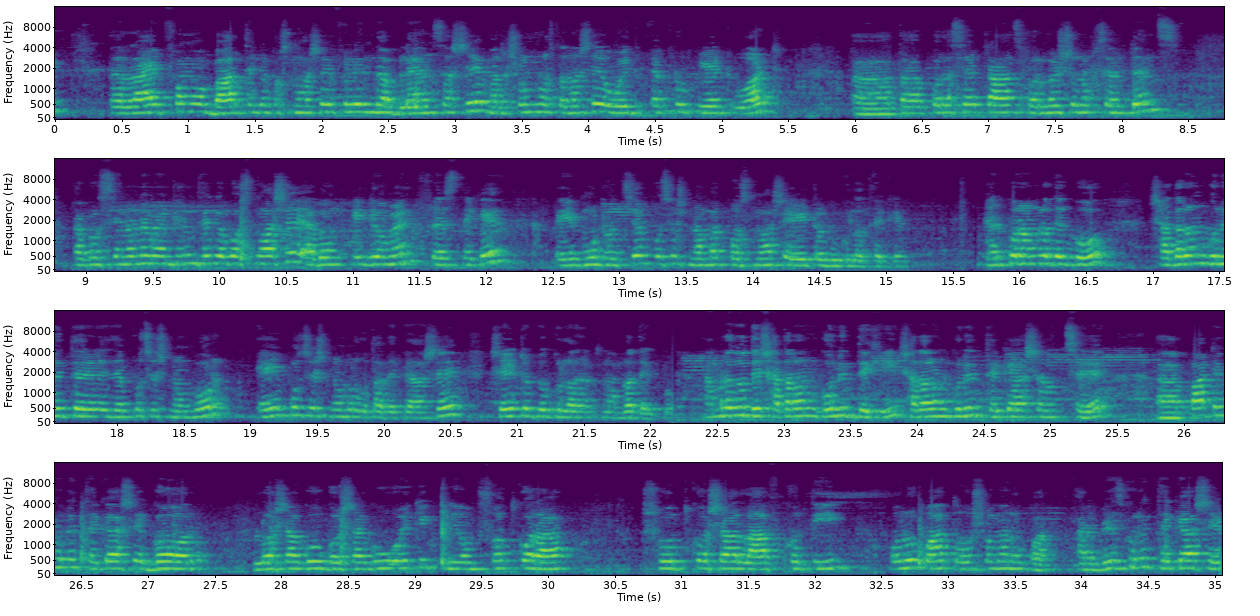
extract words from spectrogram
রাইট ফর্ম অফ বার থেকে প্রশ্ন আসে ফিল ইন দ্য ব্ল্যাঙ্কস আসে মানে শূন্যস্থান আসে উইথ অ্যাপ্রোপ্রিয়েট ওয়ার্ড তারপর আছে ট্রান্সফরমেশন অফ সেন্টেন্স তারপর সিনোনিম অ্যান্টোনিম থেকে প্রশ্ন আসে এবং ইডিওম অ্যান্ড ফ্রেজ থেকে, এই মোট হচ্ছে পঁচিশ নম্বর প্রশ্ন আসে এই টপিকগুলো থেকে। এরপর আমরা দেখব সাধারণ গণিতের যে পঁচিশ নম্বর, এই পঁচিশ নম্বর কোথা থেকে আসে, সেই টপিকগুলো আমরা দেখব। আমরা যদি সাধারণ গণিত দেখি, সাধারণ গণিত থেকে আসে হচ্ছে পাটিগণিত থেকে আসে গড়, লসাগু, গসাগু, ঐকিক নিয়ম, শতকরা সুদ কষা লাভ, ক্ষতি, অনুপাত ও সমানুপাত। আর বীজগণিত থেকে আসে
